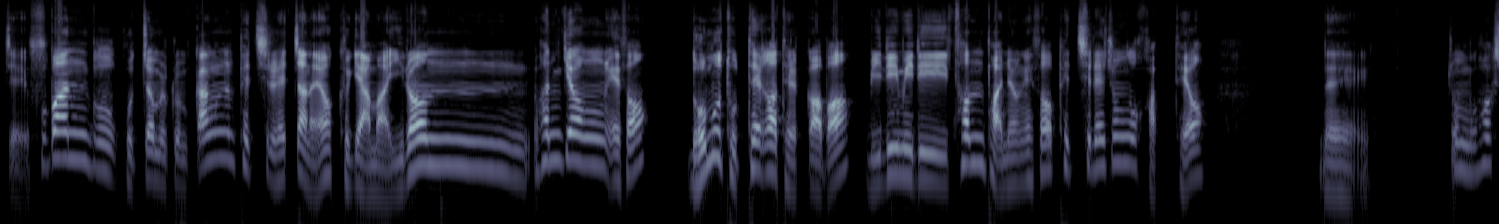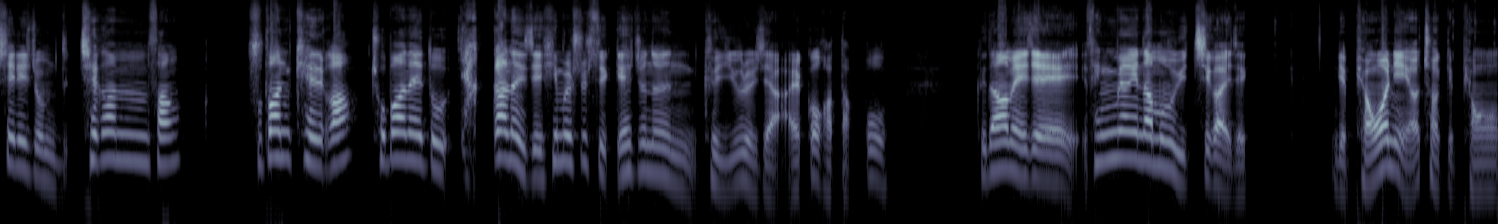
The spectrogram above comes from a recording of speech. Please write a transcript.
이제 후반부 고점을 좀 깎는 패치를 했잖아요. 그게 아마 이런 환경에서 너무 도태가 될까봐 미리미리 선 반영해서 패치를 해준 것 같아요. 네. 좀 확실히 좀 체감상 후반 캐가 초반에도 약간은 이제 힘을 쓸 수 있게 해주는 그 이유를 이제 알 것 같았고 그 다음에 이제 생명의 나무 위치가 이제 이게 병원이에요. 정확히 병,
